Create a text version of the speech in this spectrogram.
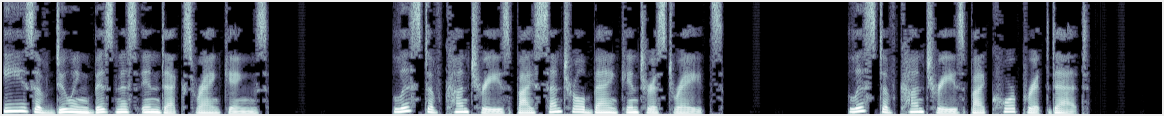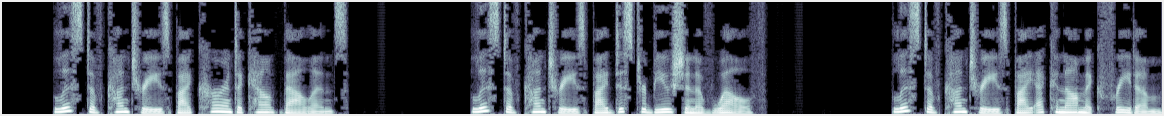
Ease of doing business index rankings. List of countries by central bank interest rates. List of countries by corporate debt. List of countries by current account balance. List of countries by distribution of wealth. List of countries by economic freedom.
